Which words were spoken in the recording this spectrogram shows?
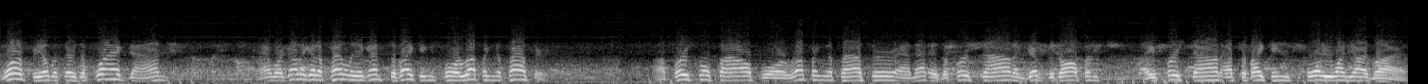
Warfield, but there's a flag down, and we're going to get a penalty against the Vikings for roughing the passer. A personal foul for roughing the passer, and that is a first down and gives the Dolphins a first down at the Vikings' 41-yard line.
